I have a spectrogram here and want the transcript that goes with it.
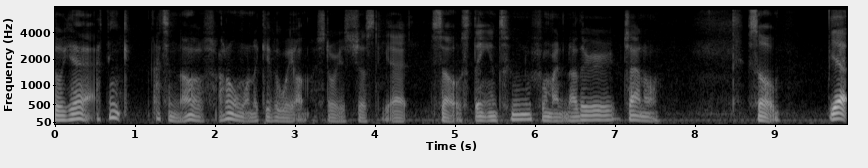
So yeah, I think that's enough. I don't want to give away all my stories just yet. So stay in tune for my another channel. So, yeah.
